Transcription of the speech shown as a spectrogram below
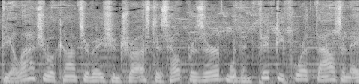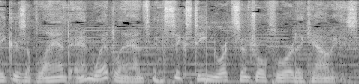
the Alachua Conservation Trust has helped preserve more than 54,000 acres of land and wetlands in 16 north central Florida counties.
